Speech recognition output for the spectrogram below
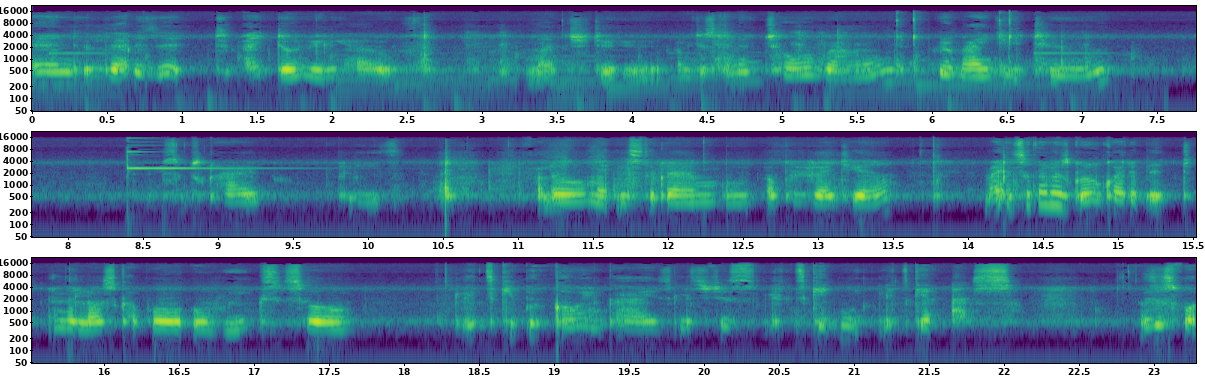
and that is it. I don't really have much to do. I'm just gonna chill around. Remind you to subscribe, please. Follow my Instagram. I'll put it right here. My Instagram has grown quite a bit in the last couple of weeks, so let's keep it going, guys. Let's just let's get me, let's get us. This is for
